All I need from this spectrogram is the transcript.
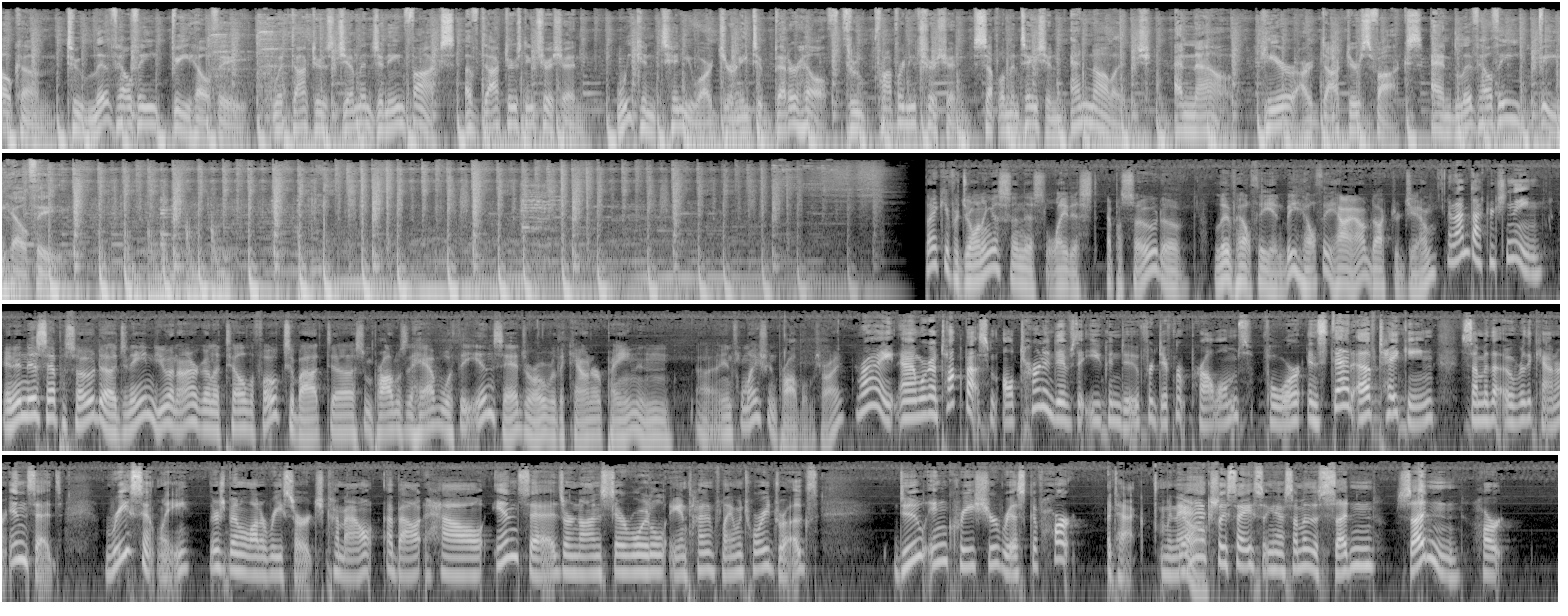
Welcome to Live Healthy, Be Healthy with Doctors Jim and Janine Fox of Doctors Nutrition. We continue our journey to better health through proper nutrition, supplementation, and knowledge. And now, here are Doctors Fox and Live Healthy, Be Healthy. Thank you for joining us in this latest episode of Live Healthy and Be Healthy. Hi, I'm Dr. Jim. And I'm Dr. Janine. And in this episode, uh, Janine, you and I are going to tell the folks about uh, some problems they have with the NSAIDs or over the counter pain and uh, inflammation problems, right? Right. And we're going to talk about some alternatives that you can do for different problems for instead of taking some of the over the counter NSAIDs. Recently, there's been a lot of research come out about how NSAIDs or non-steroidal anti-inflammatory drugs do increase your risk of heart attack. I mean, they Yeah. actually say you know some of the sudden sudden heart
